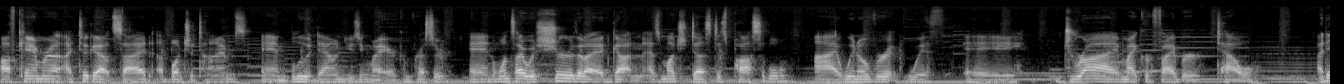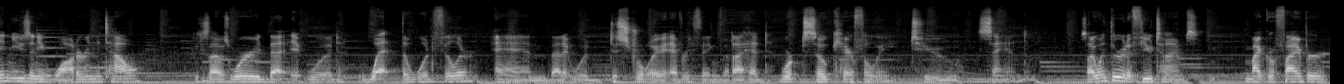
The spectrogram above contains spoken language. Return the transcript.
Off camera, I took it outside a bunch of times and blew it down using my air compressor. And once I was sure that I had gotten as much dust as possible, I went over it with a dry microfiber towel. I didn't use any water in the towel because I was worried that it would wet the wood filler and that it would destroy everything that I had worked so carefully to sand. So I went through it a few times. Microfiber,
